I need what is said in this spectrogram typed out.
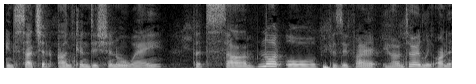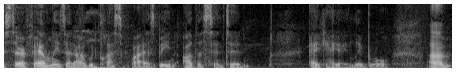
in such an unconditional way that some, not all, because if I if I'm totally honest, there are families that I would classify as being other centered, aka liberal, um,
